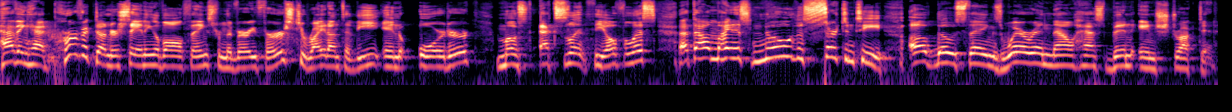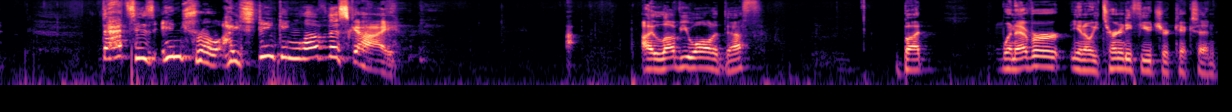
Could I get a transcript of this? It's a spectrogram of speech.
having had perfect understanding of all things from the very first, to write unto thee in order, most excellent Theophilus, that thou mightest know the certainty of those things wherein thou hast been instructed. That's his intro. I stinking love this guy. I- I love you all to death. But whenever, you know, eternity future kicks in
